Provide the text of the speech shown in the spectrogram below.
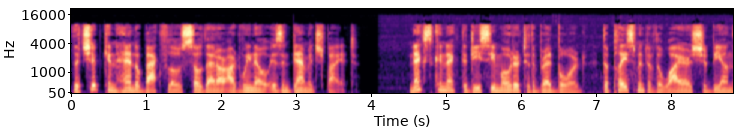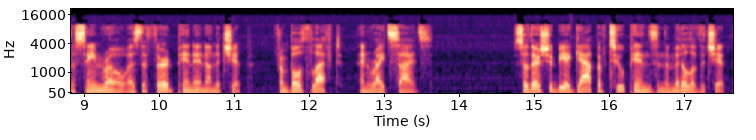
The chip can handle backflows so that our Arduino isn't damaged by it. Next, connect the DC motor to the breadboard. The placement of the wires should be on the same row as the third pin in on the chip, from both left and right sides. So there should be a gap of two pins in the middle of the chip.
